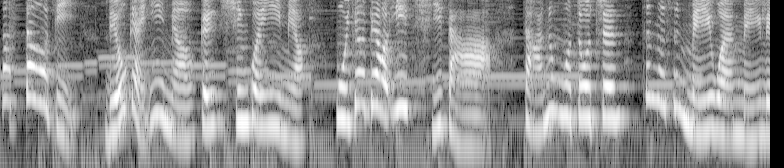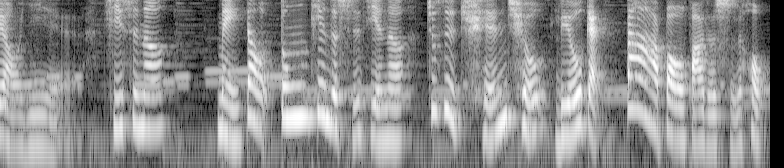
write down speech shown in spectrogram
那到底流感疫苗跟新冠疫苗，我要不要一起打啊？打那么多针，真的是没完没了耶。其实呢，每到冬天的时节呢，就是全球流感大爆发的时候。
